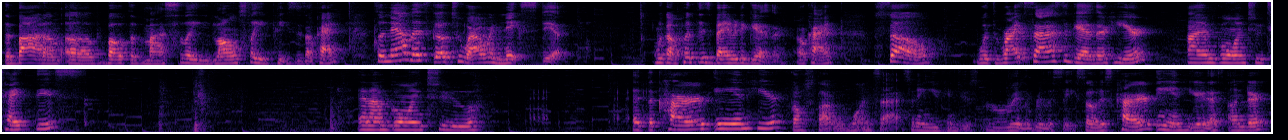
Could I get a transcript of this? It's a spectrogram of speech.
the bottom of both of my sleeve, long sleeve pieces, okay? So now let's go to our next step. We're gonna put this baby together, okay? So with right sides together here, I am going to take this and I'm going to at the curve end here, gonna start with one side so then you can just really, really see. So this curve end here, that's under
